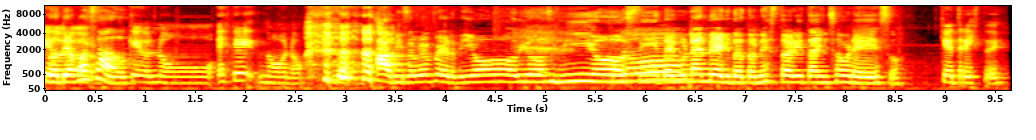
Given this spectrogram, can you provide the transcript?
Qué ¿No te ha pasado? qué- no, es que no, no. No, a mí se me perdió, Dios mío. No. Sí, tengo una anécdota, una story time sobre eso. Qué triste.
